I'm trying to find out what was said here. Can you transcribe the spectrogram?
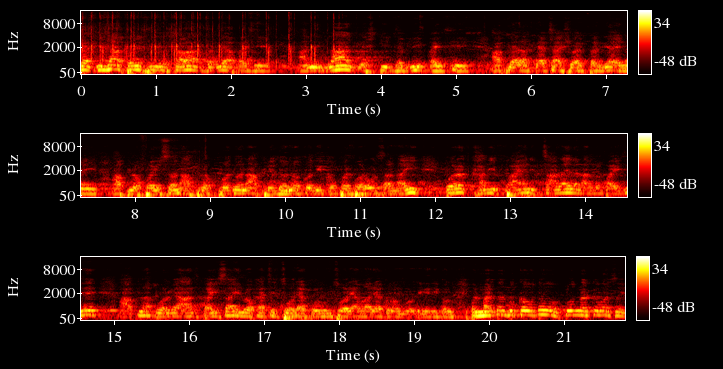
त्या जिल्हा परिषदेच्या शाळा जगल्या पाहिजे आणि लाल एसटी जगली पाहिजे. आपल्याला त्याच्याशिवाय पर्याय नाही. आपलं पैसन आपलं पदन आपले धन कधी कपर भरोसा नाही. परत खाली पायाने चालायला लागलं पाहिजे. आपला पोरगा आज पैसा आहे लोकांचे चोऱ्या करून चोऱ्या माऱ्या करून गुंडगिरी करून. पण मला तर दुःख होतं हो. तो नरकवास आहे.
